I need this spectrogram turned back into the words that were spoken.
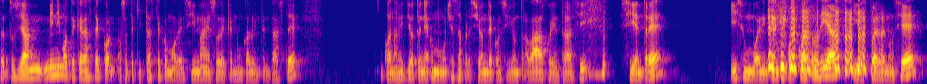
entonces ya mínimo te quedaste con, o sea, te quitaste como de encima eso de que nunca lo intentaste. Cuando yo tenía como mucha esa presión de conseguir un trabajo y entrar así, sí entré, hice un buen intento por cuatro días y después renuncié.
